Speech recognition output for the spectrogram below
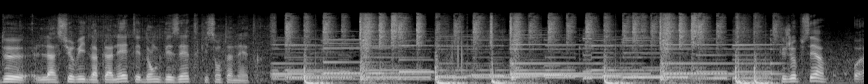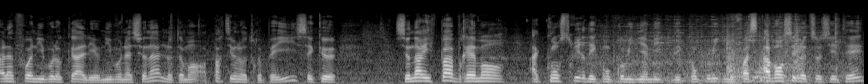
de la survie de la planète et donc des êtres qui sont à naître. Ce que j'observe à la fois au niveau local et au niveau national, notamment en partie de notre pays, c'est que si on n'arrive pas vraiment à construire des compromis dynamiques, des compromis qui nous fassent avancer notre société,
